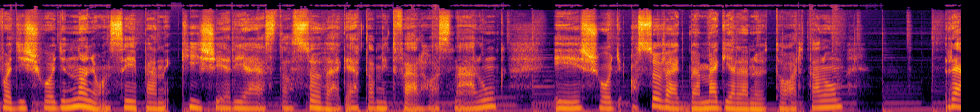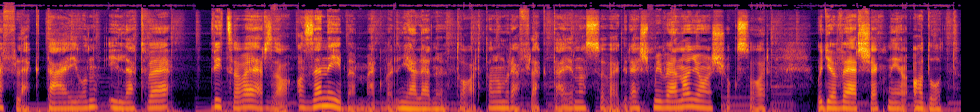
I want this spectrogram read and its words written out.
vagyis hogy nagyon szépen kísérje ezt a szöveget, amit felhasználunk, és hogy a szövegben megjelenő tartalom reflektáljon, illetve vice versa, a zenében megjelenő tartalom reflektáljon a szövegre, és mivel nagyon sokszor ugye a verseknél adott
